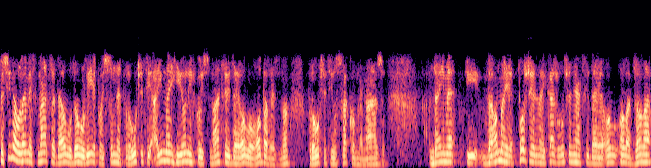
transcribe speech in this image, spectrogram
Većina uleme smatra da ovu dovu lijepo i sunnet proučiti, a ima ih i onih koji smatraju da je ovo obavezno proučiti u svakom namazu. Naime, i veoma je poželjno i kažu učenjaci da je ova dova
